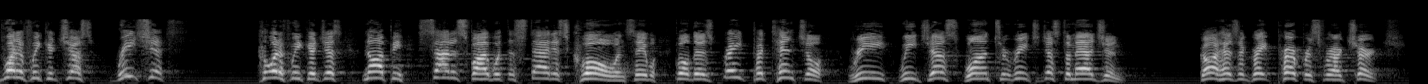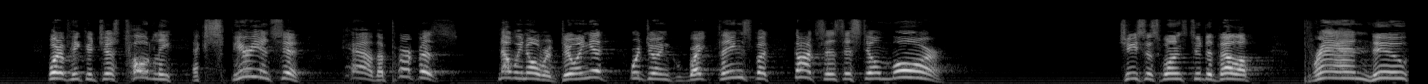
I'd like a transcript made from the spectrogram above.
what if we could just reach it? What if we could just not be satisfied with the status quo and say, well, well there's great potential. We, we just want to reach. Just imagine. God has a great purpose for our church. What if we could just totally experience it? Yeah, the purpose. Now we know we're doing it. We're doing great things, but God says there's still more. Jesus wants to develop brand new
